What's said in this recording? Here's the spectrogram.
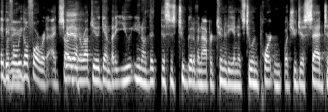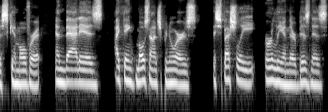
Hey, before we go forward, I'm sorry yeah, yeah. to interrupt you again, but you you know that this is too good of an opportunity, and it's too important what you just said to skim over it. And that is, I think most entrepreneurs, especially early in their business,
